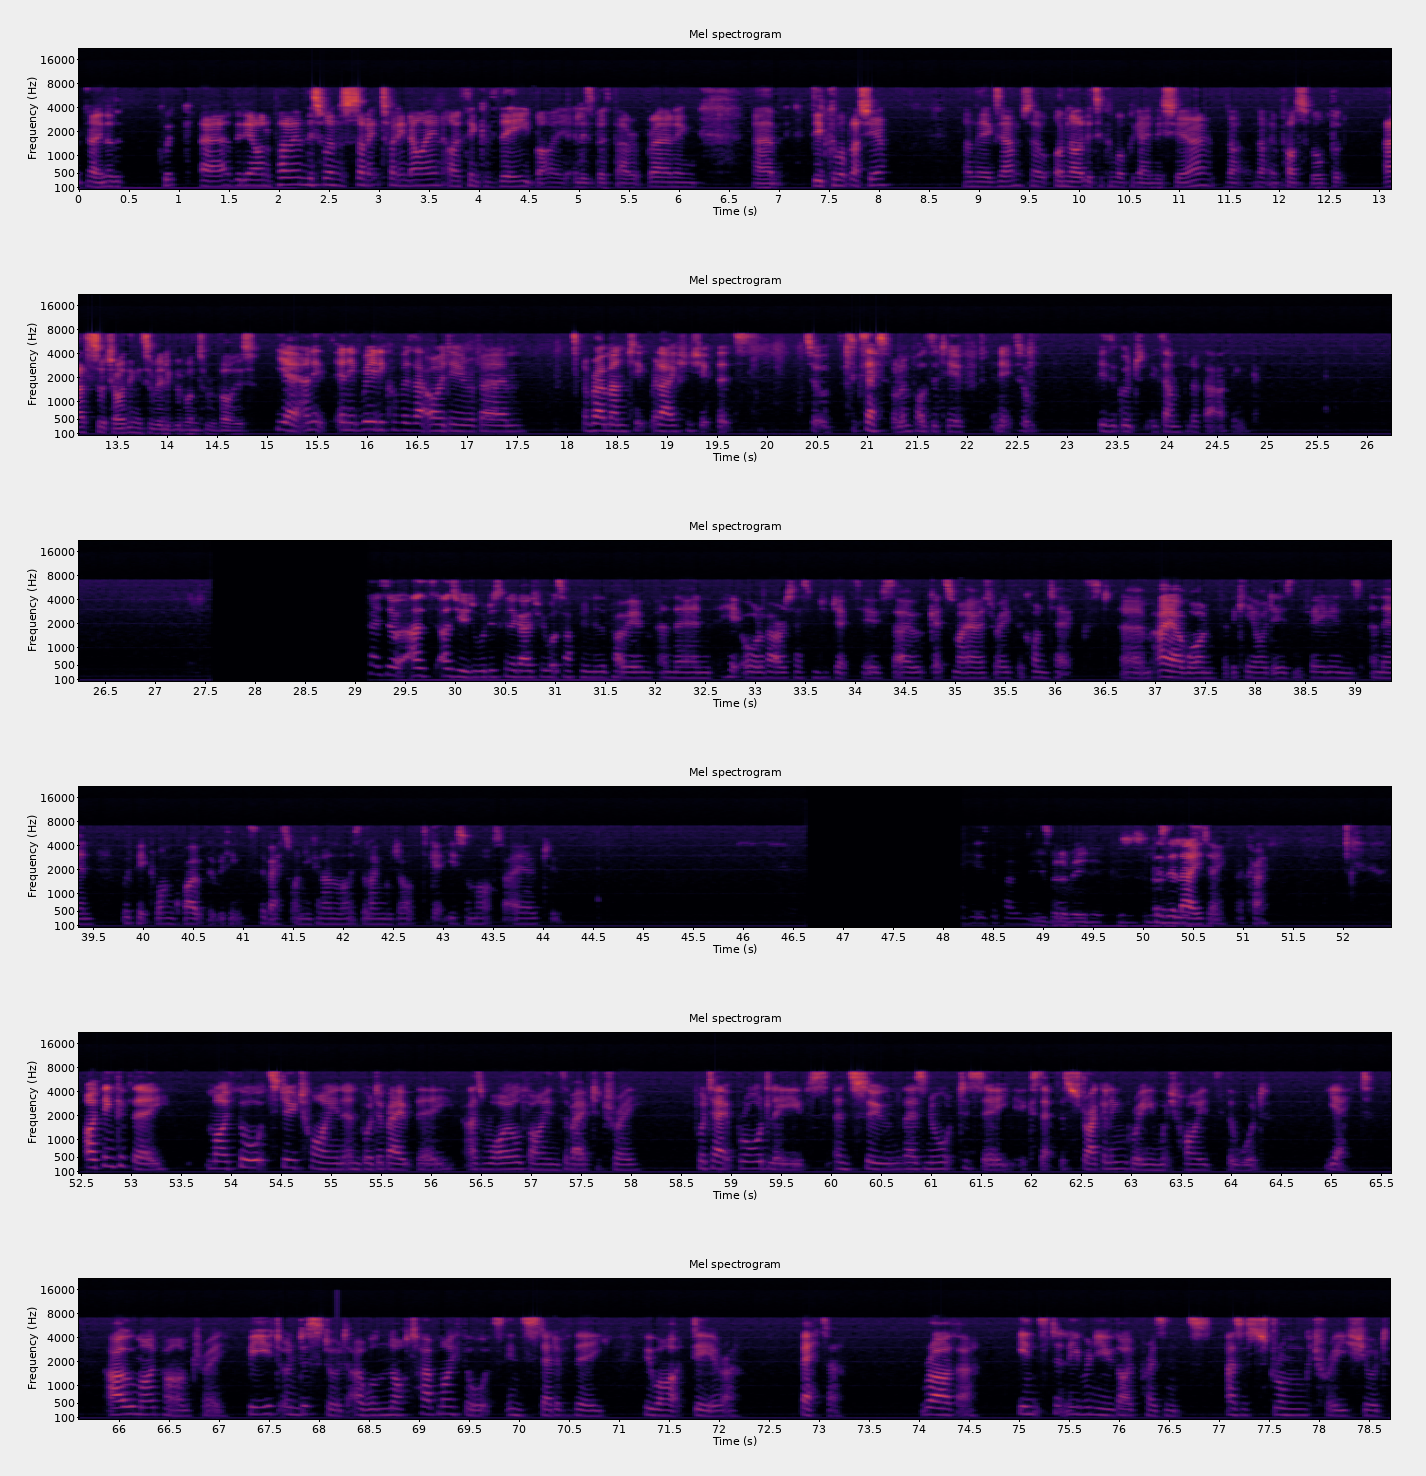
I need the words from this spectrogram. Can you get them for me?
Okay, another quick uh, video on a poem. This one's Sonnet 29, I Think of Thee by Elizabeth Barrett Browning. Um, did come up last year on the exam, so unlikely to come up again this year. Not not impossible, but as such, I think it's a really good one to revise. Yeah, and it and it really covers that idea of um, a romantic relationship that's sort of successful and positive, and it sort of is a good example of that, I think. Okay, so as, as usual, we're just going to go through what's happening in the poem and then hit all of our assessment objectives. So get some AOs read the context, um, AO1 for the key ideas and feelings, and then we've picked one quote that we think is the best one you can analyse the language of to get you some marks for AO2. Here's the poem. You better read it because it's a As a lady, okay. I think of thee, my thoughts do twine and bud about thee, as wild vines about a tree put out broad leaves, and soon there's naught to see except the straggling green which hides the wood. Yet, O my palm tree, be it understood, I will not have my thoughts instead of thee, who art dearer, better. Rather, instantly renew thy presence, as a strong tree should.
